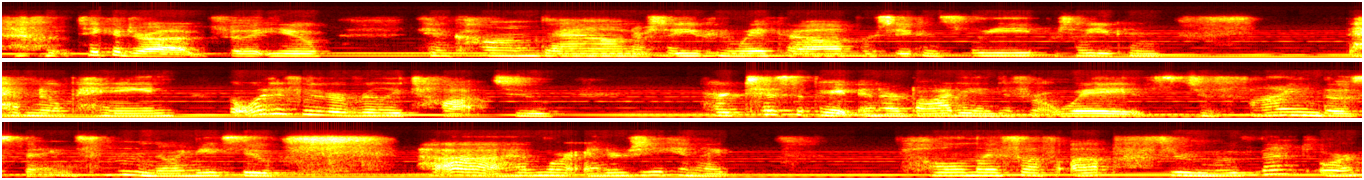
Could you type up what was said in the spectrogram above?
take a drug so that you can calm down, or so you can wake up, or so you can sleep, or so you can have no pain. But what if we were really taught to participate in our body in different ways to find those things? Hmm, do I need to ah, have more energy? Can I pull myself up through movement? Or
